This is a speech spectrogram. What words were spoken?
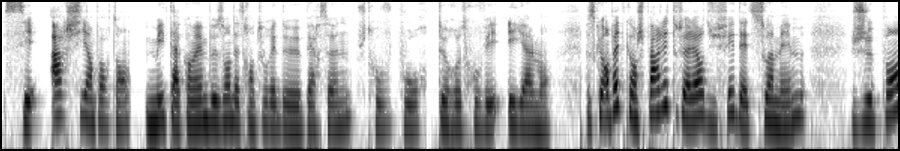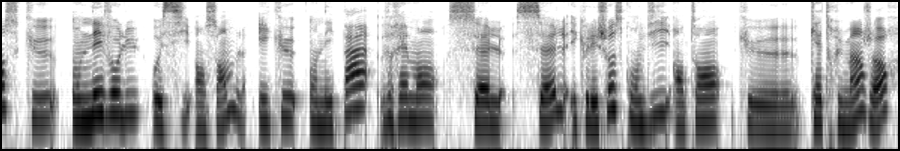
c'est archi important, mais t'as quand même besoin d'être entouré de personnes, je trouve, pour te retrouver également. Parce qu'en fait, quand je parlais tout à l'heure du fait d'être soi-même, je pense que on évolue aussi ensemble et que on n'est pas vraiment seul seul et que les choses qu'on vit en tant que qu'être humain genre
